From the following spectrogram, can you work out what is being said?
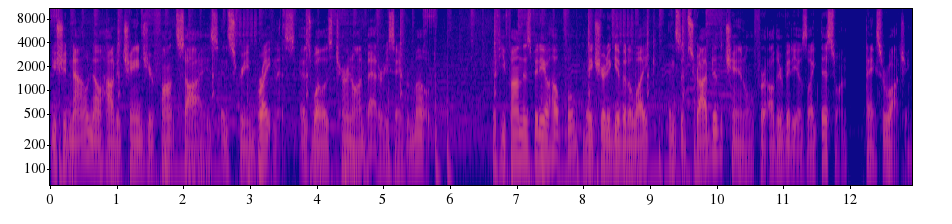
You should now know how to change your font size and screen brightness, as well as turn on battery saver mode. If you found this video helpful, make sure to give it a like and subscribe to the channel for other videos like this one. Thanks for watching.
